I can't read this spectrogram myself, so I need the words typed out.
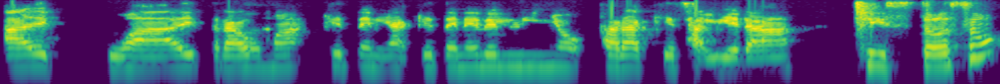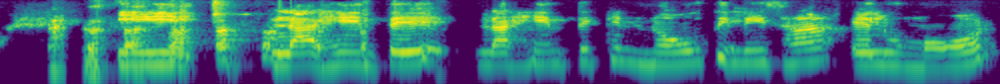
adecuada de trauma que tenía que tener el niño para que saliera chistoso y la gente la gente que no utiliza el humor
